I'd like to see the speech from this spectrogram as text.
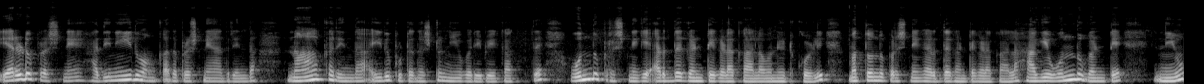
ಎರಡು ಪ್ರಶ್ನೆ, ಹದಿನೈದು ಅಂಕದ ಪ್ರಶ್ನೆ ಆದ್ದರಿಂದ ನಾಲ್ಕರಿಂದ ಐದು ಪುಟದಷ್ಟು ನೀವು ಬರಿಬೇಕಾಗ್ತದೆ. ಒಂದು ಪ್ರಶ್ನೆಗೆ ಅರ್ಧ ಗಂಟೆಗಳ ಕಾಲವನ್ನು ಇಟ್ಕೊಳ್ಳಿ, ಮತ್ತೊಂದು ಪ್ರಶ್ನೆಗೆ ಅರ್ಧ ಗಂಟೆಗಳ ಕಾಲ. ಹಾಗೆ ಒಂದು ಗಂಟೆ ನೀವು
